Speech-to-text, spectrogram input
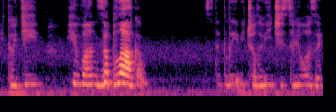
І тоді Іван заплакав. Стидливі чоловічі сльози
